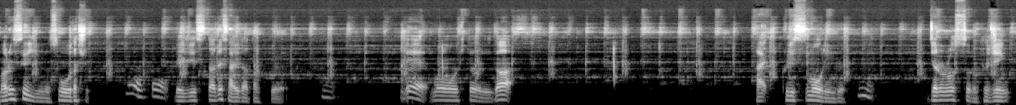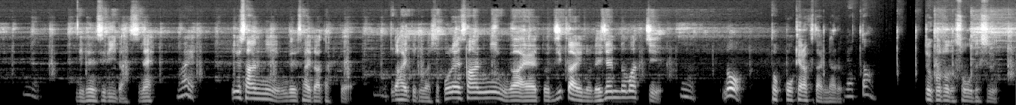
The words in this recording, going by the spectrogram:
マルセイユのソーダシュ、ほうほう。レジスタでサイドアタック。で、もう一人が、はい、クリス・スモーリング、うん。うん。ジャロ・ロッソの巨人、ディフェンスリーダーですね。うん。はい。いう3人でサイドアタックが入ってきました。これ3人が、えっ、と、次回のレジェンドマッチうの特攻キャラクターになるん。やった。なということだそうです。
